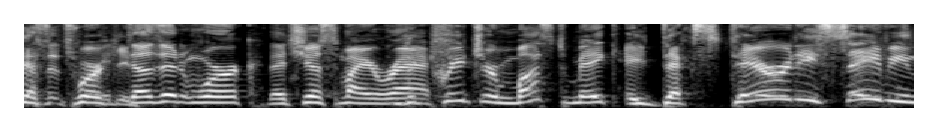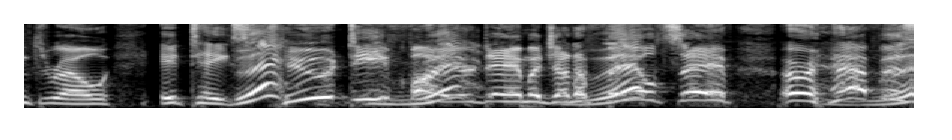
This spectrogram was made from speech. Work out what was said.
Yes, it's working. It doesn't work. That's just my rash. the creature must make a dexterity saving throw. It takes 2d fire damage on a failed save, or half as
